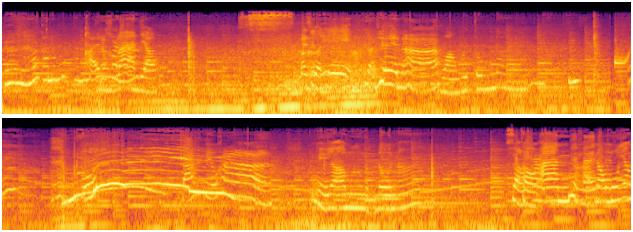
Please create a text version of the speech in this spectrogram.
ได้แล้วตอนน้องมุกขายน้องมุกได้อันเดียวมะเขือเทศมะเขือเทศนะคะ วางไว้ตรงไหน เอามือเหมือนโดนนะสองสองอันเห็นไหมน้องมุกยัง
